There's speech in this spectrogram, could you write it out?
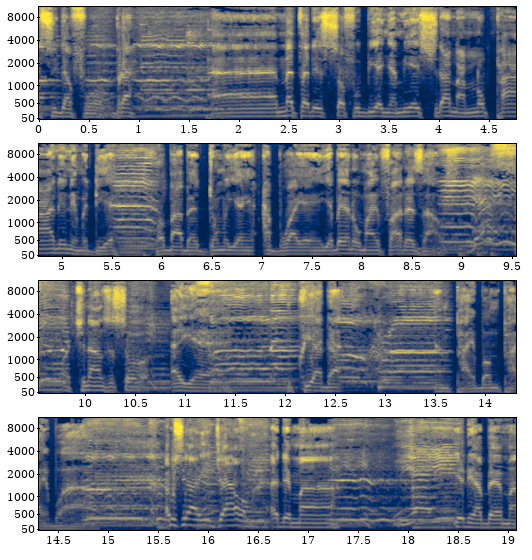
asogyafoɔ bra Uh, methodist sɔfo bi a nyame ahyira n'ano paa ne nimdeɛ. Ɔba bɛdom yɛn aboa yɛn yɛbɛyɛ no my father's house. Ɔkyena nso so ɛyɛ nkuada mpaebɔ mpaebɔ a. Abusua yɛgya hɔ ɛde ma yɛnua bɛrima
